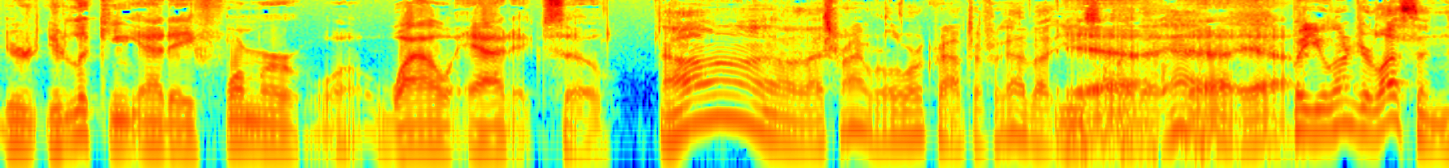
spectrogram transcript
you're you're looking at a former WoW addict, so Oh, that's right. World of Warcraft. I forgot about you. Yeah, Yeah, that. yeah, yeah, yeah. But you learned your lesson.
